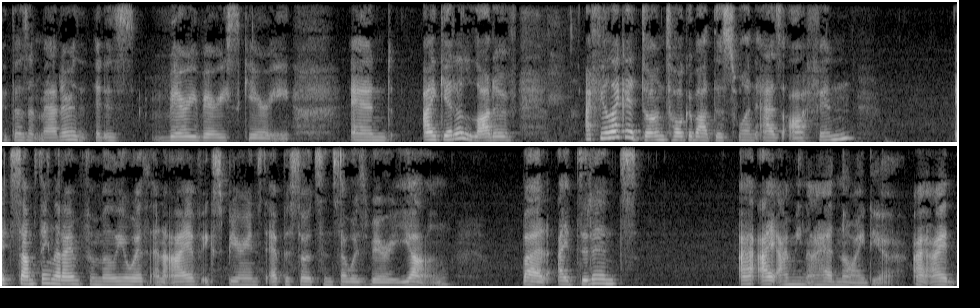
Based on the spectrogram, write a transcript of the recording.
it doesn't matter. It is very very scary, and I get a lot of I feel like I don't talk about this one as often. It's something that I'm familiar with, and I've experienced episodes since I was very young. But I didn't. I, I, I mean, I had no idea. I,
